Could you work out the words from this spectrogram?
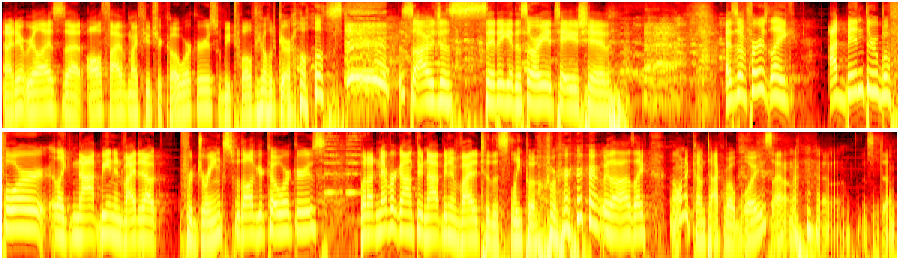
And I didn't realize that all five of my future coworkers would be 12 year old girls. So I was just sitting in this orientation. As the first, like, I'd been through before, like, not being invited out for drinks with all of your coworkers. but I'd never gone through not being invited to the sleepover. Without, I was like, I want to come talk about boys. I don't know. I don't know. It's dumb,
